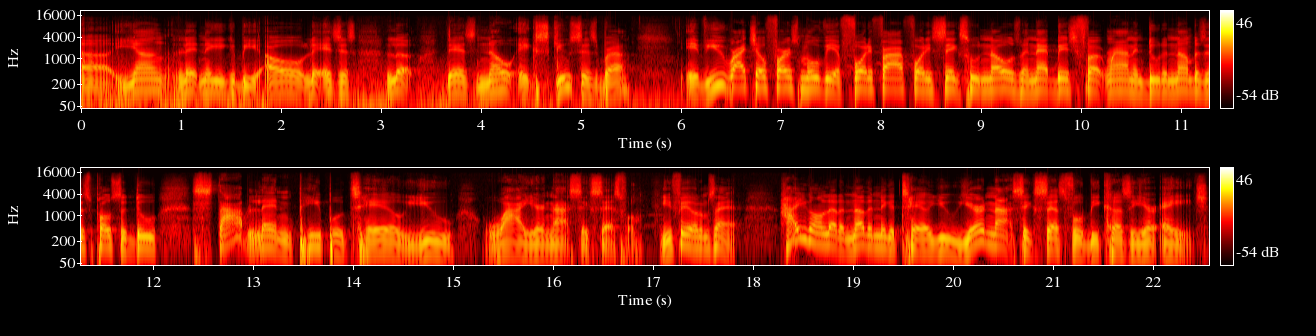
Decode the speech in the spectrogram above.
uh, young lit nigga, you could be old lit. It's just look, there's no excuses, bruh. If you write your first movie at 45, 46, who knows when that bitch fuck around and do the numbers it's supposed to do, stop letting people tell you why you're not successful. You feel what I'm saying? How you gonna let another nigga tell you you're not successful because of your age?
